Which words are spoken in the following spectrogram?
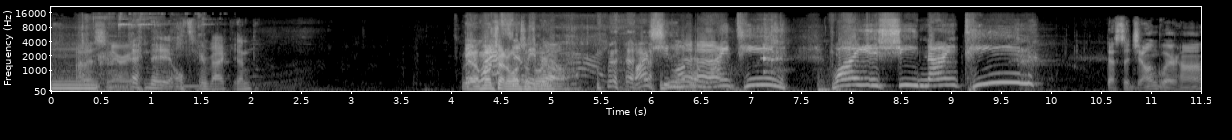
Mm, out that scenario. And they alter back in. Yeah, I'm gonna try to watch this one. at me, bro. Why is she level 19? Why is she 19? That's the jungler, huh?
